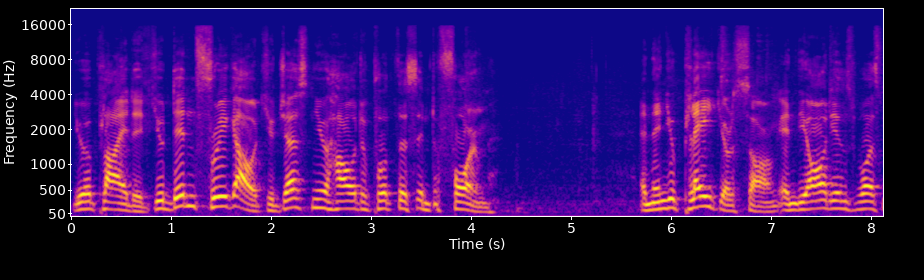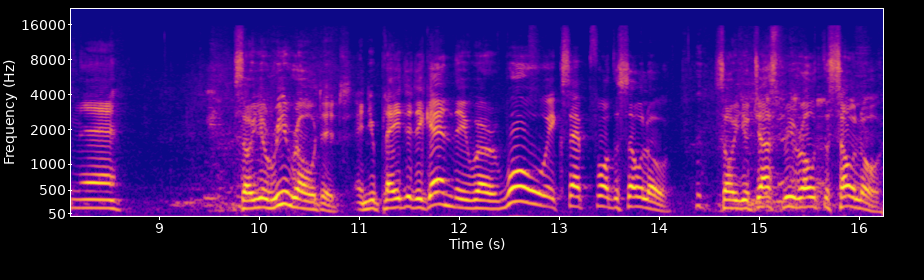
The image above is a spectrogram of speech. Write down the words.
you applied it, you didn't freak out, you just knew how to put this into form and then you played your song and the audience was nah so you rewrote it and you played it again. They were whoa except for the solo. So you just rewrote the solo.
